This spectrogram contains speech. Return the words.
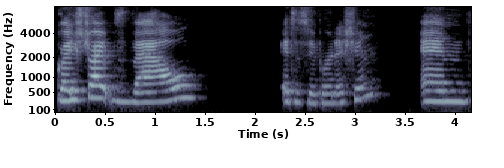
Graystripe's Vow. It's a super edition, and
